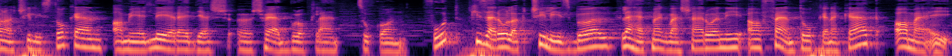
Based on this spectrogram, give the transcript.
van a Chili's token, ami egy Layer 1-es saját blokkláncukon fut. Kizárólag Chili'sből lehet megvásárolni a fan tokeneket, amely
